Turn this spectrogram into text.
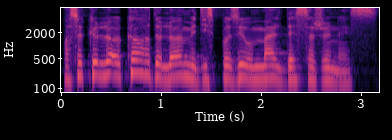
parce que le corps de l'homme est disposé au mal dès sa jeunesse,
